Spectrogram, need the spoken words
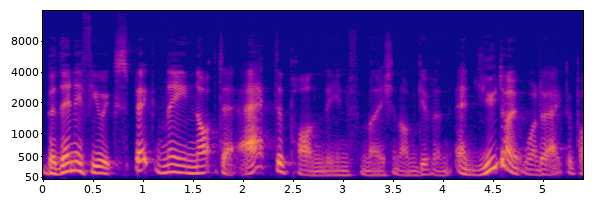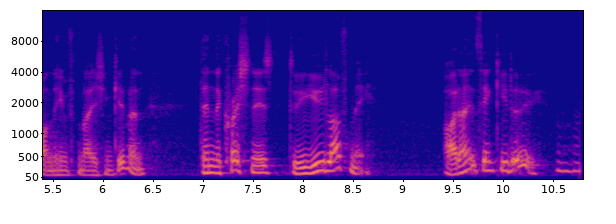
But then, if you expect me not to act upon the information I'm given, and you don't want to act upon the information given, then the question is do you love me? I don't think you do. Mm-hmm.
